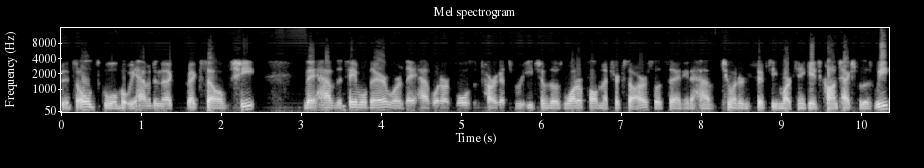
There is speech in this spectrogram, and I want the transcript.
it's old school, but we have it in an Excel sheet. They have the table there where they have what our goals and targets for each of those waterfall metrics are. So let's say I need to have 250 marketing engaged contacts for this week,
